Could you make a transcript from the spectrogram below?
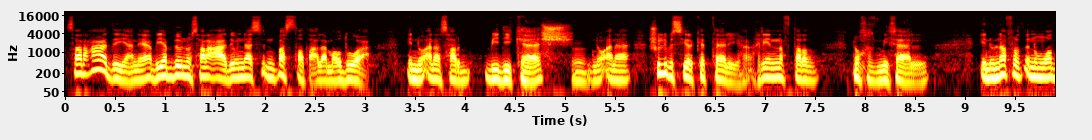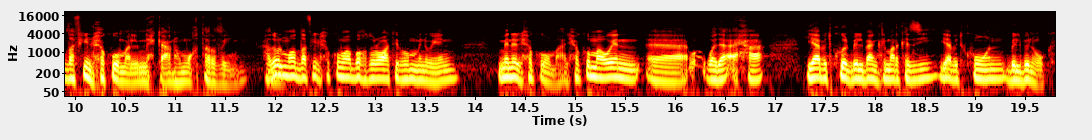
صار عادي يعني يبدو إنه صار عادي والناس انبسطت على موضوع إنه أنا صار بيدي كاش إنه أنا شو اللي بصير كالتالي؟ خلينا نفترض نأخذ مثال إنه نفرض إنه موظفين الحكومة اللي بنحكي عنهم مقترضين. هذول موظفين الحكومة بياخذوا رواتبهم من وين؟ من الحكومة. الحكومة وين؟ آه ودائعها يا بتكون بالبنك المركزي يا بتكون بالبنوك.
